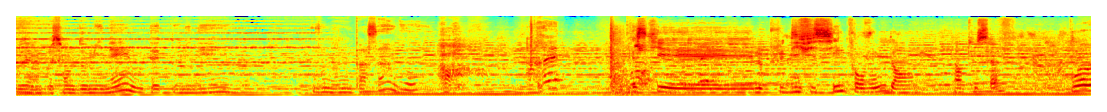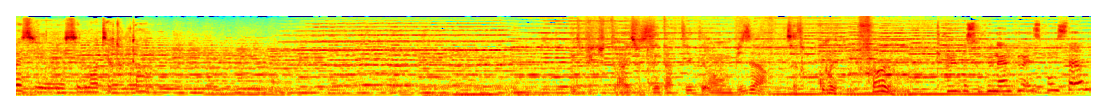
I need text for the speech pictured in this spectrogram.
Vous avez l'impression de dominer ou d'être dominé? Vous n'aimez pas ça, vous? Arrête! Qu'est-ce qui est le plus difficile pour vous dans, dans tout ça? Ouais, ouais, c'est de mentir tout le temps. Travailles sur cet article, t'es vraiment bizarre. Ça te rend complètement folle. T'as l'impression qu'on est un peu responsable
